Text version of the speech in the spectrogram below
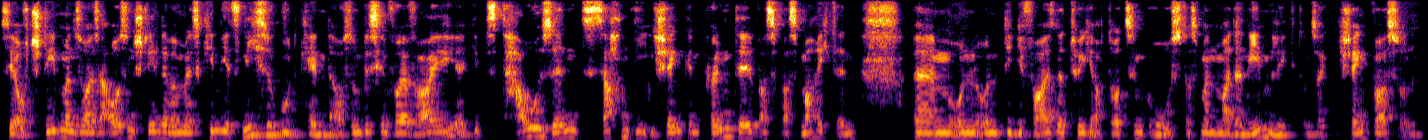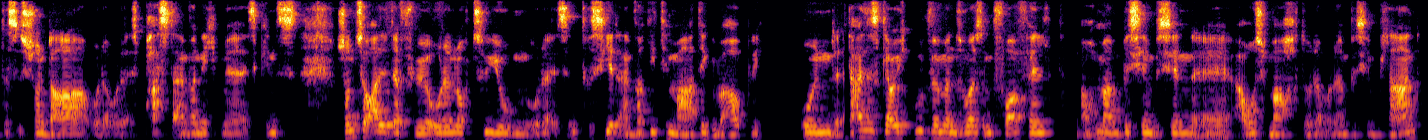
sehr oft steht man so als Außenstehender, wenn man das Kind jetzt nicht so gut kennt, auch so ein bisschen vorher frei, gibt es tausend Sachen, die ich schenken könnte, was, was mache ich denn? Ähm, und, und die Gefahr ist natürlich auch trotzdem groß, dass man mal daneben liegt und sagt, ich schenke was und das ist schon da oder, oder es passt einfach nicht mehr, das Kind ist schon zu alt dafür oder noch zu jung oder es interessiert einfach die Thematik überhaupt nicht. Und da ist es, glaube ich, gut, wenn man sowas im Vorfeld auch mal ein bisschen, ein bisschen äh, ausmacht oder, oder ein bisschen plant.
